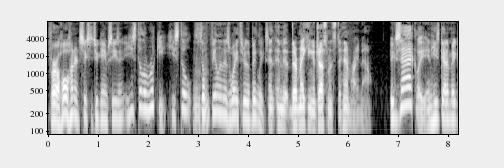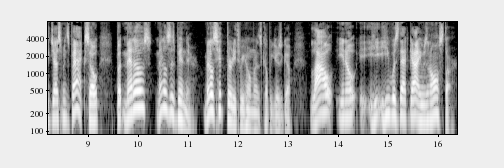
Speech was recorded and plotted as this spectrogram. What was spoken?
for a whole 162 game season, he's still a rookie. He's still mm-hmm. still feeling his way through the big leagues. And, and they're making adjustments to him right now. Exactly, and he's got to make adjustments back. So, but Meadows, Meadows has been there. Meadows hit 33 home runs a couple years ago. Lowe, you know, he he was that guy. He was an all star.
